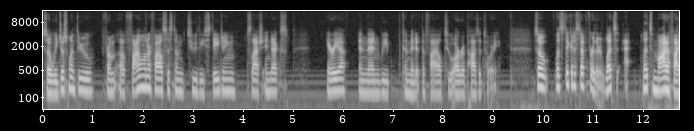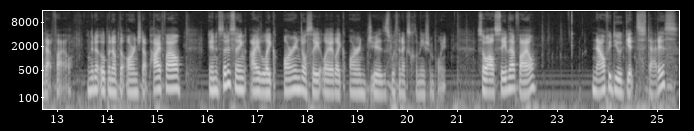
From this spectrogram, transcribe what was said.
So we just went through from a file on our file system to the staging slash index area, and then we committed the file to our repository. So let's take it a step further. Let's let's modify that file. I'm going to open up the orange.py file. And instead of saying I like orange, I'll say I like oranges with an exclamation point. So I'll save that file. Now if we do a git status,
